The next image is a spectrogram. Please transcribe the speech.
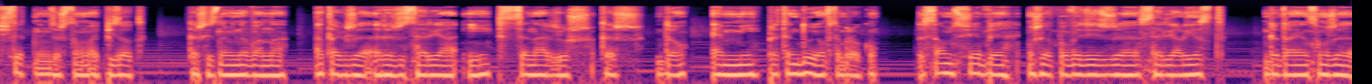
świetnym zresztą epizod, też jest nominowana, a także reżyseria i scenariusz też do Emmy pretendują w tym roku. Sam z siebie muszę powiedzieć, że serial jest, dodając może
